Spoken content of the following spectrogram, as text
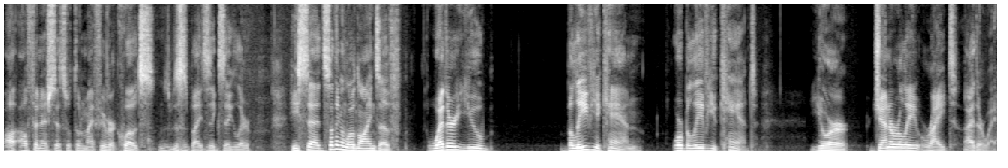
I'll, I'll finish this with one of my favorite quotes. This is by Zig Ziglar. He said something along the lines of whether you believe you can or believe you can't, you're generally right either way.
